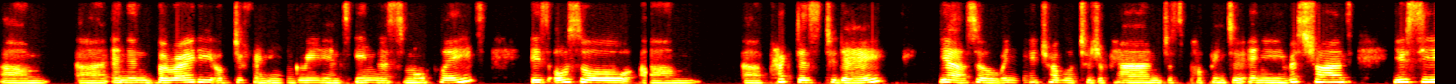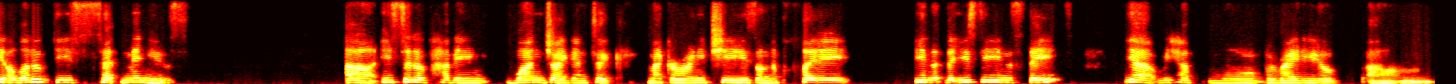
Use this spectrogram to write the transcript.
Um, uh, and then variety of different ingredients in a small plate is also um, uh, practiced today. Yeah, so when you travel to Japan, just pop into any restaurant, you see a lot of these set menus. Uh, instead of having one gigantic macaroni cheese on the plate in the, that you see in the States, yeah, we have more variety of um,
